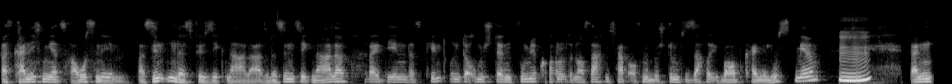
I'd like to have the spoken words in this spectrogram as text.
was kann ich denn jetzt rausnehmen? Was sind denn das für Signale? Also das sind Signale, bei denen das Kind unter Umständen zu mir kommt und auch sagt, ich habe auf eine bestimmte Sache überhaupt keine Lust mehr. Mhm. Dann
